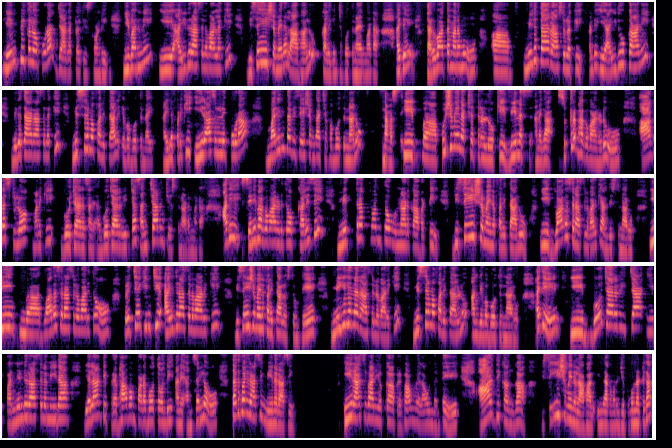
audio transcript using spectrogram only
ఎంపికలో కూడా జాగ్రత్తలు తీసుకోండి. ఇవన్నీ ఈ ఐదు రాశుల వాళ్ళకి విశేషమైన లాభాలు కలిగించబోతున్నాయి అన్నమాట అయితే తరువాత మనము ఆ మిగతా రాసులకి అంటే ఈ ఐదు కానీ మిగతా రాసులకి మిశ్రమ ఫలితాలు ఇవ్వబోతున్నాయి. అయినప్పటికీ ఈ రాసుల్ని కూడా మరింత విశేషంగా చెప్పబోతున్నాను. నమస్తే. ఈ పుష్మి పుష్యమి నక్షత్రంలోకి వీనస్ అనగా శుక్ర భగవానుడు ఆగస్టులో మనకి గోచార గోచార రీత్యా సంచారం చేస్తున్నాడు అనమాట అది శని భగవానుడితో కలిసి మిత్రత్వంతో ఉన్నాడు కాబట్టి విశేషమైన ఫలితాలు ఈ ద్వాదశ రాశుల వారికి అందిస్తున్నారు. ఈ ద్వాదశ రాశుల వారితో ప్రత్యేకించి ఐదు రాశుల వారికి విశేషమైన ఫలితాలు వస్తుంటే మిగిలిన రాశుల వారికి మిశ్రమ ఫలితాలను అందివ్వబోతున్నారు. అయితే ఈ గోచార రీత్యా ఈ పన్నెండు రాశుల మీద ఎలాంటి ప్రభావం పడబోతోంది అనే అంశంలో తదుపరి రాశి మీనరాశి. ఈ రాశి వారి యొక్క ప్రభావం ఎలా ఉందంటే ఆర్థికంగా విశేషమైన లాభాలు. ఇందాక మనం చెప్పుకున్నట్టుగా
